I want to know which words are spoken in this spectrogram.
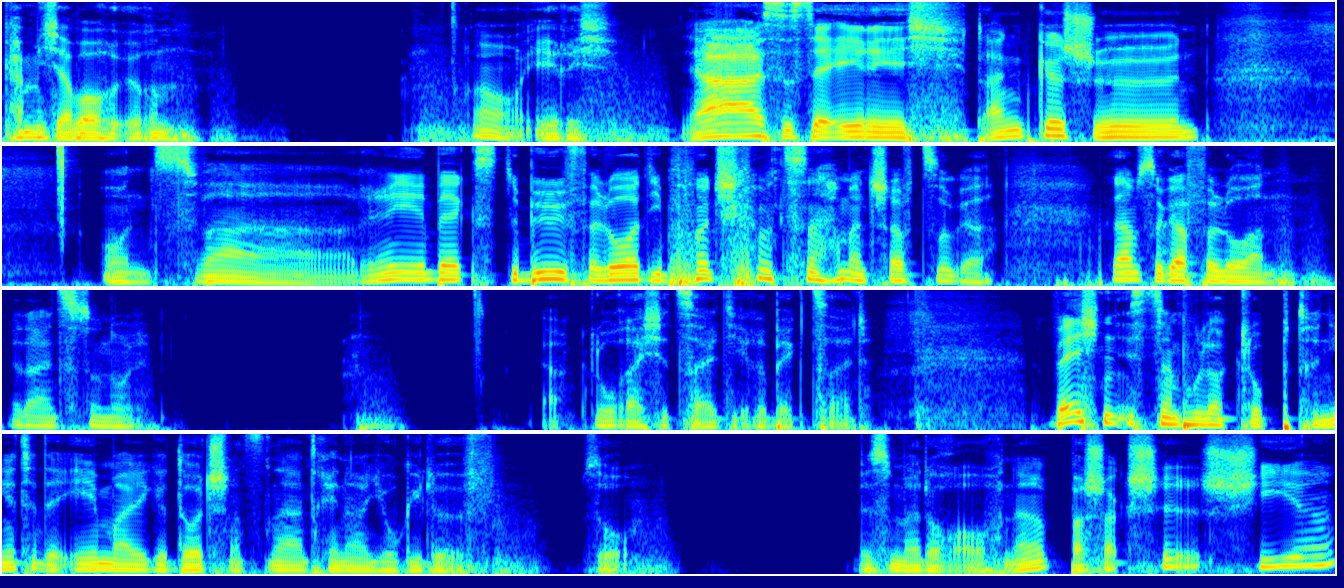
Kann mich aber auch irren. Oh, Erich. Ja, es ist der Erich. Dankeschön. Und zwar, Rebecks Debüt verlor die deutsche Nationalmannschaft sogar. Sie haben es sogar verloren mit 1 zu 0 ja, glorreiche Zeit, die Rebek-Zeit. Welchen Istanbuler Club trainierte der ehemalige deutsche Nationaltrainer Jogi Löw? So, wissen wir doch auch, ne? Başakşehir,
